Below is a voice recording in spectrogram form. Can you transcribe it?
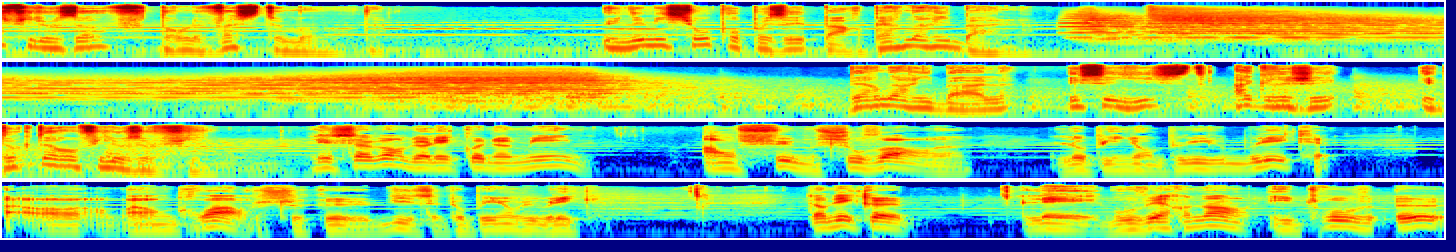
philosophe dans le vaste monde. Une émission proposée par Bernard Ribal. Bernard Ribal, essayiste, agrégé et docteur en philosophie. Les savants de l'économie enfument souvent euh, l'opinion publique à en croire ce que dit cette opinion publique. Tandis que les gouvernants y trouvent, eux,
